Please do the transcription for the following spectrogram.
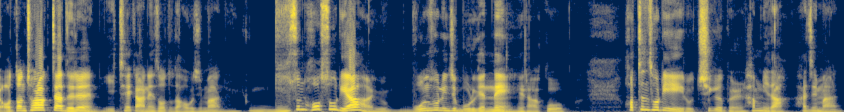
어떤 철학자들은 이 책 안에서도 나오지만 무슨 헛소리야? 뭔 소리인지 모르겠네. 라고 허튼 소리로 취급을 합니다. 하지만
